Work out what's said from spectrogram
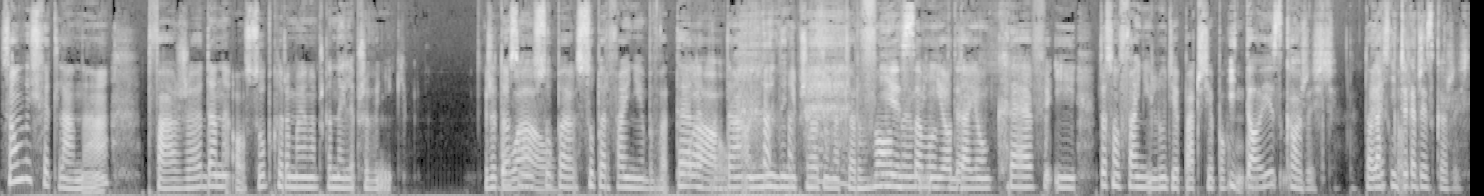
są wyświetlane twarze, dane osób, które mają na przykład najlepsze wyniki. Że to wow. są super, super fajni obywatele, wow. prawda? Oni nigdy nie przechodzą na czerwonym i oddają krew i to są fajni ludzie, patrzcie po... I to jest korzyść. To jest korzyść. to jest korzyść.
